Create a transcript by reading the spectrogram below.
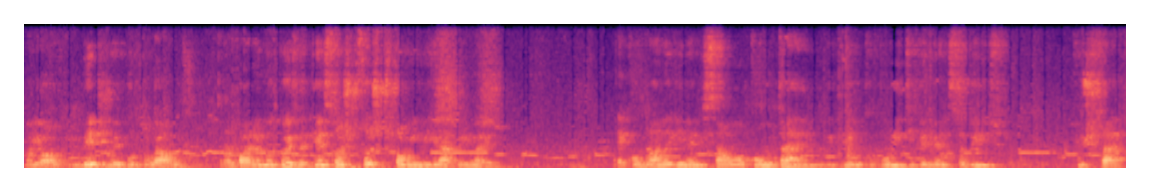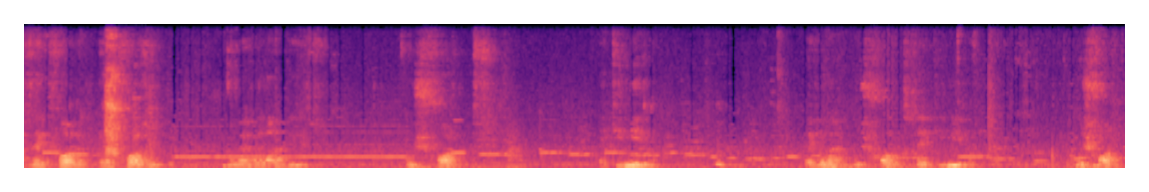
maior, mesmo em Portugal, reparem uma coisa, quem são as pessoas que estão a imigrar primeiro? É como lá na Guiné-Bissau, ao contrário daquilo que politicamente se diz, que os fracos é que, for, é que fogem. Não é verdade isso. Os fortes é que imigram. É verdade, os fortes é que imigram. Os fortes.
